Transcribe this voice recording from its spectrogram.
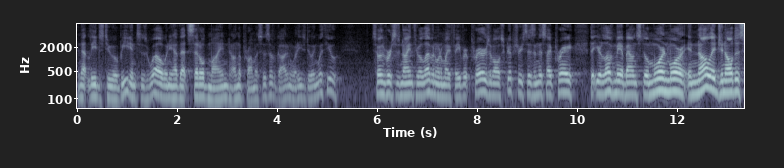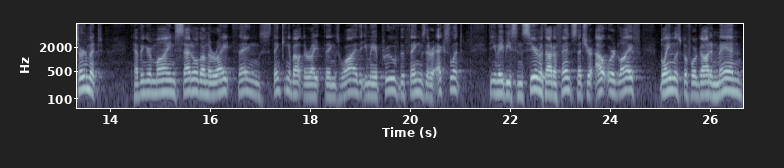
And that leads to obedience as well when you have that settled mind on the promises of God and what He's doing with you. So in verses 9 through 11, one of my favorite prayers of all Scripture, he says, In this I pray that your love may abound still more and more in knowledge and all discernment, having your mind settled on the right things, thinking about the right things. Why? That you may approve the things that are excellent that you may be sincere and without offense. That's your outward life, blameless before God and man,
